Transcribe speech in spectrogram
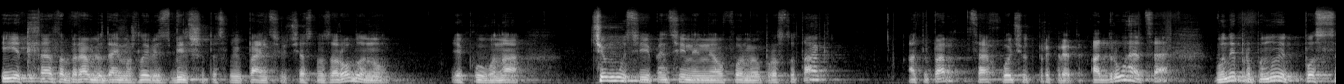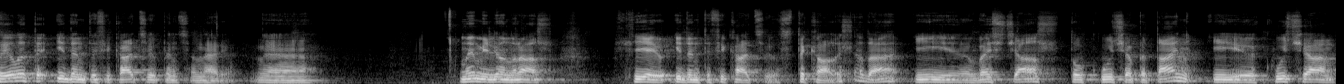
і це забере в людей можливість збільшити свою пенсію чесно зароблену, яку вона чомусь її пенсійний не оформив просто так, а тепер це хочуть прикрити. А друге, це вони пропонують посилити ідентифікацію пенсіонерів. Е, Ми мільйон раз цією ідентифікацією стикалися, да? і весь час то куча питань і куча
